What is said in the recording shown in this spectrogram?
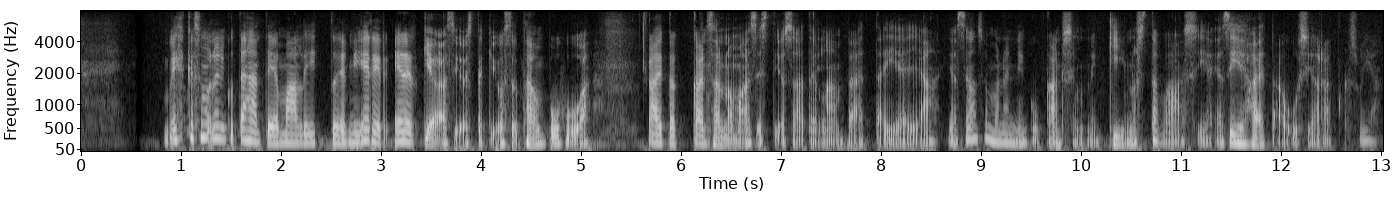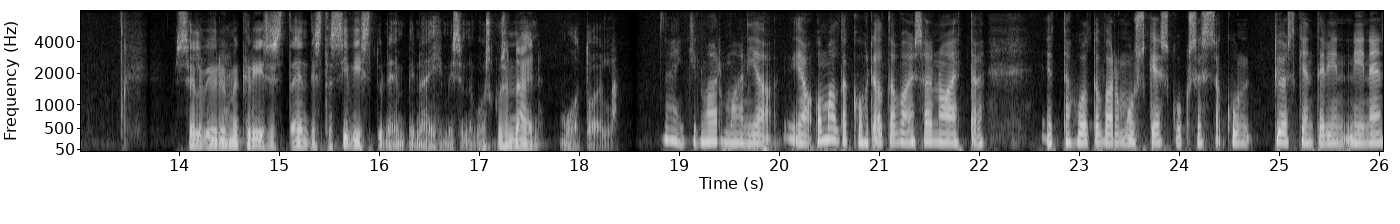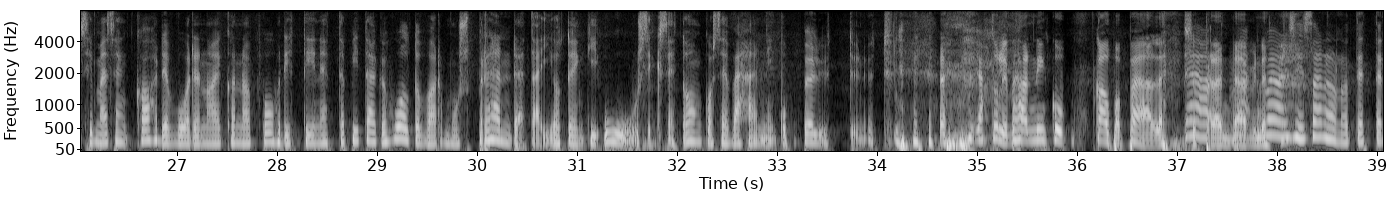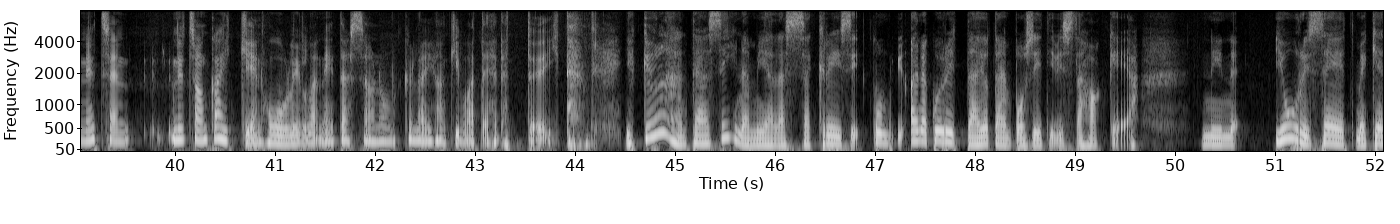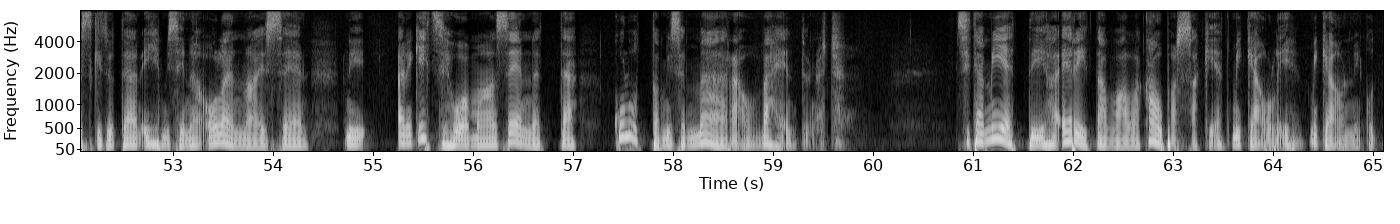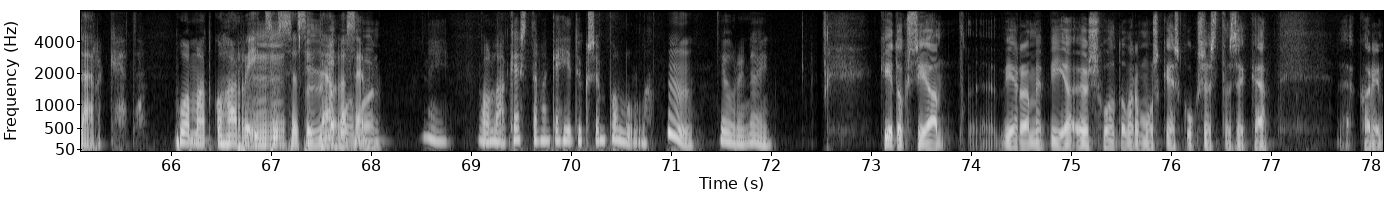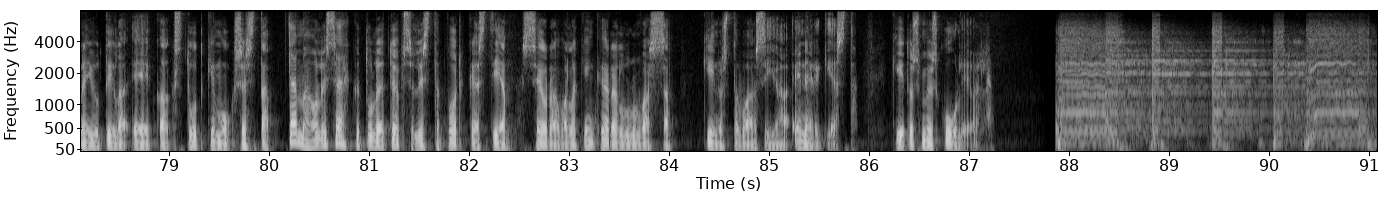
Ehkä semmoinen niin tähän teemaan liittyen, niin eri energia-asioistakin osataan puhua aika kansanomaisesti, jos ajatellaan päättäjiä. Ja, ja se on semmoinen, niin kuin, kans semmoinen kiinnostava asia ja siihen haetaan uusia ratkaisuja. Selviydymme ja. kriisistä entistä sivistyneempinä ihmisinä. Voisiko se näin muotoilla? Näinkin varmaan. Ja, ja omalta kohdalta voin sanoa, että, että huoltovarmuuskeskuksessa, kun työskentelin, niin ensimmäisen kahden vuoden aikana pohdittiin, että pitääkö huoltovarmuus brändätä jotenkin uusiksi, että onko se vähän niin kuin pölyttynyt. ja Tuli vähän niin kuin kaupan päälle se Tää, brändääminen. Mä, mä olisin sanonut, että nyt, sen, nyt se on kaikkien huulilla, niin tässä on ollut kyllä ihan kiva tehdä töitä. Ja kyllähän tämä siinä mielessä kriisi, kun aina kun yrittää jotain positiivista hakea, niin juuri se, että me keskitytään ihmisinä olennaiseen, niin ainakin itse huomaan sen, että kuluttamisen määrä on vähentynyt. Sitä miettii ihan eri tavalla kaupassakin, että mikä, oli, mikä on niin kuin tärkeää. Huomaatko Harri itsessäsi mm, tällaisen? Huomaan. Niin, ollaan kestävän kehityksen polulla. Hmm, juuri näin. Kiitoksia vieraamme Pia Ös huoltovarmuuskeskuksesta sekä Karina Jutila E2-tutkimuksesta. Tämä oli Sähkö tulee töpselistä podcastia seuraavallakin kerralla luvassa kiinnostavaa asiaa energiasta. Kiitos myös kuulijoille.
